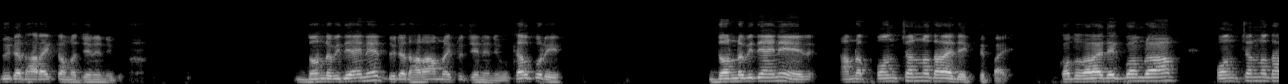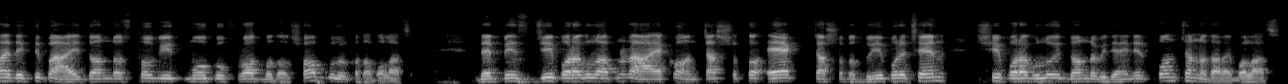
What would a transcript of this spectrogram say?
দুইটা ধারা একটু আমরা জেনে নিব। দণ্ডবিধি আইনের দুইটা ধারা আমরা একটু জেনে নিব। খেয়াল করি, দণ্ডবিধি আইনের আমরা পঞ্চান্ন ধারায় দেখতে পাই। কত ধারায় দেখব আমরা? পঞ্চান্ন ধারায় দেখতে পাই দণ্ড স্থগিত মৌকুফ রদ বদল সবগুলোর কথা বলা আছে। দ্যাট মিনস যে পড়াগুলো আপনারা এখন চারশত এক, চারশত দুইয়ে পড়েছেন, সে পড়াগুলো দণ্ডবিধি আইনের পঞ্চান্ন দ্বারায় বলা আছে।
